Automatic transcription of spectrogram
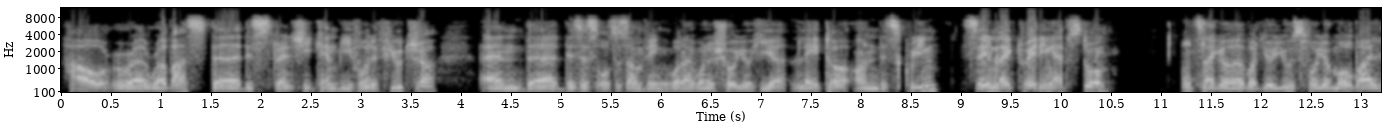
how robust uh, this strategy can be for the future and uh, this is also something what I want to show you here later on the screen. Same like Trading App Store. It's like uh, what you use for your mobile.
